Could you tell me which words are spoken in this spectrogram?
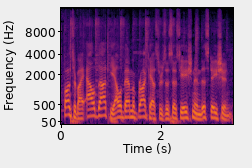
Sponsored by ALDOT, the Alabama Broadcasters Association, and this station.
